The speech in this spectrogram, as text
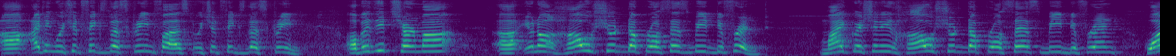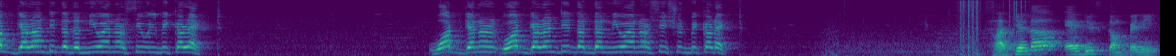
uh, I think we should fix the screen first. We should fix the screen. Abhijit Sharma, uh, you know, how should the process be different? My question is, how should the process be different? What guarantee that the new NRC will be correct? What, what guaranteed that the new NRC should be correct? Hajela and his company,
